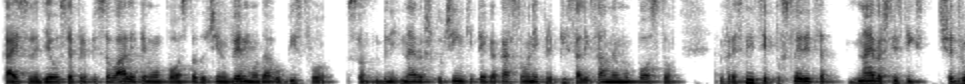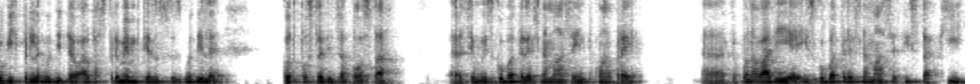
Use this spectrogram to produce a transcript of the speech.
kaj so ljudje vse pripisovali temu postu, do čim vemo, da v bistvu so bili najbrž učinki tega, kar so oni pripisali samemu postu, v resnici posledica najbrž tistih še drugih prilagoditev ali pa sprememb, ki so se zgodile kot posledica posta recimo izguba telesne mase in tako naprej. Uh, Ker ponavadi je izguba telesne mase tista, ki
